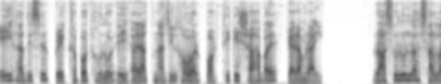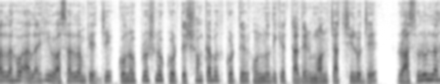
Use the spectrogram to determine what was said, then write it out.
এই হাদিসের প্রেক্ষাপট হল এই আয়াত নাজিল হওয়ার পর থেকে সাহাবায় ক্যারামরাই রাসূলুল্লাহ সাল্লাল্লাহু আলাইহি ওয়াসাল্লামকে যে কোনো প্রশ্ন করতে, শঙ্কাবোধ করতেন অন্যদিকে তাদের মন চাচ্ছিল যে রাসূলুল্লাহ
